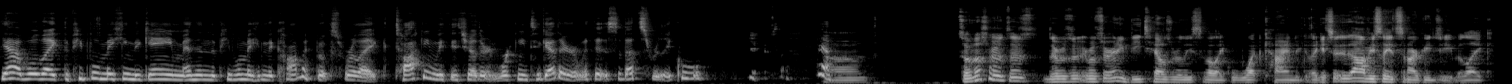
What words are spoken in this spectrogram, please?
Yeah, well, like the people making the game and then the people making the comic books were like talking with each other and working together with it, so that's really cool. Yeah. So, yeah. Um, so I'm not sure if there's there was was there any details released about like what kind of like it's obviously it's an RPG, but like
